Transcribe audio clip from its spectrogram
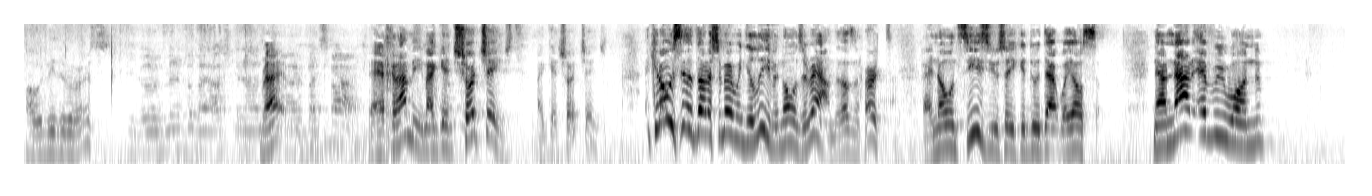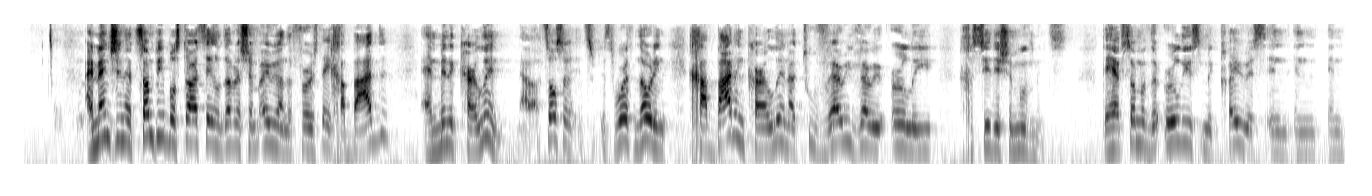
what would be the reverse? You go to mincha by Ashkenaz, right? Uh, by Svarim. You might get shortchanged. Might get shortchanged. You can always say the Dar Hashem when you leave and no one's around. It doesn't hurt. Right? No one sees you, so you can do it that way also. Now, not everyone. I mentioned that some people start saying the Hashem on the first day, Chabad and Minik Karlin. Now, it's also it's, it's worth noting Chabad and Karlin are two very very early Hasidic movements. They have some of the earliest Mekairis in, in, in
